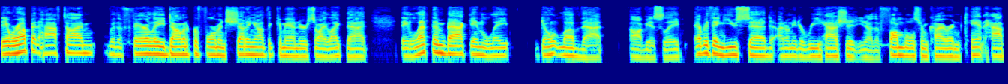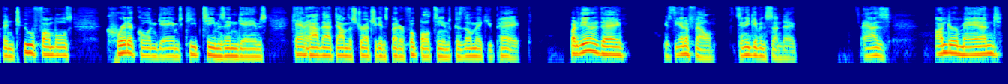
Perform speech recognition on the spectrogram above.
They were up at halftime with a fairly dominant performance, shutting out the Commanders. So I like that. They let them back in late. Don't love that, obviously. Everything you said, I don't need to rehash it. You know, the fumbles from Kyren can't happen. Two fumbles, critical in games, keep teams in games. Can't have that down the stretch against better football teams because they'll make you pay. But at the end of the day, it's the NFL. It's any given Sunday. As undermanned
